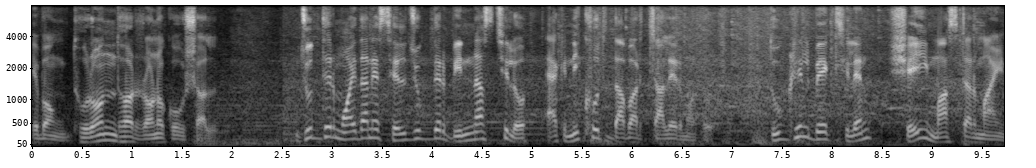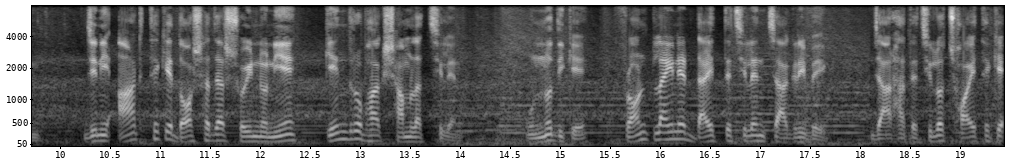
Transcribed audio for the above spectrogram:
এবং ধুরন্ধর রণকৌশল। যুদ্ধের ময়দানে সেলজুকদের বিন্যাস ছিল এক নিখুঁত দাবার চালের মতো। তুঘ্রিল বেগ ছিলেন সেই মাস্টার মাইন্ড যিনি আট থেকে দশ হাজার সৈন্য নিয়ে কেন্দ্রভাগ সামলাচ্ছিলেন। অন্যদিকে ফ্রন্ট লাইনের দায়িত্বে ছিলেন চাগরি বেগ, যার হাতে ছিল ছয় থেকে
